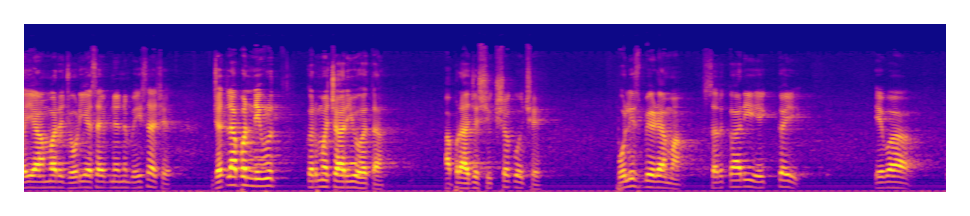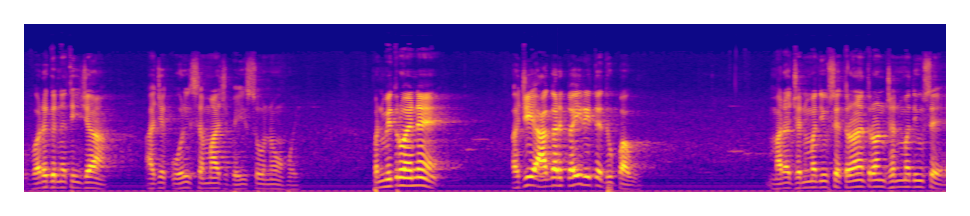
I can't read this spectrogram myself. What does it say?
અહીંયા અમારે જોડિયા સાહેબને એને બેસા છે, જેટલા પણ નિવૃત્ત કર્મચારીઓ હતા, આપણા જે શિક્ષકો છે, પોલીસ બેડામાં સરકારી એકય એવા વર્ગ નથી જ્યાં આજે કોરી સમાજ ભેંસો ન હોય. પણ મિત્રો એને હજી આગળ કઈ રીતે ધૂપાવવું? મારા જન્મદિવસે, ત્રણે ત્રણ જન્મદિવસે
